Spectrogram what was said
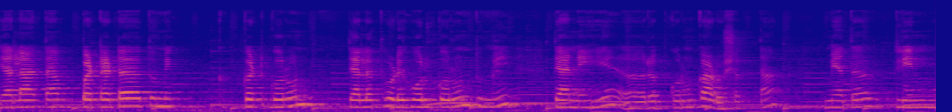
याला आता बटाटा तुम्ही कट करून त्याला थोडे होल करून तुम्ही त्यानेही रब करून काढू शकता. मी आता क्लीन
